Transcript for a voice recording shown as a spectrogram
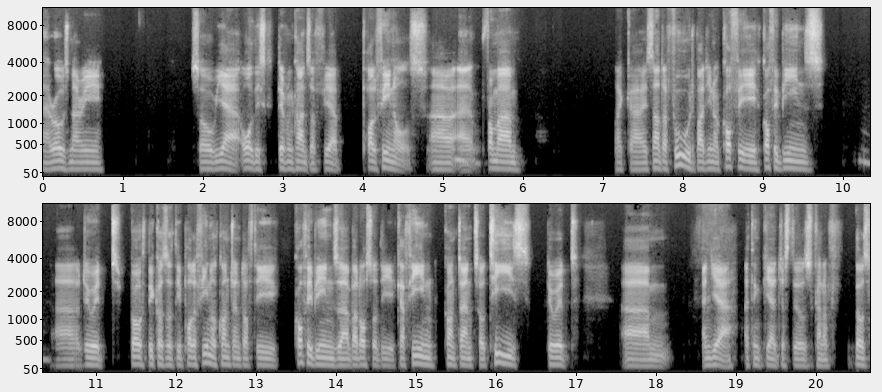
uh, rosemary. So yeah, all these different kinds of yeah polyphenols uh, uh, from um like uh, it's not a food, but you know coffee, coffee beans uh, do it both because of the polyphenol content of the coffee beans, uh, but also the caffeine content. So teas do it, um, and yeah, I think yeah, just those kind of those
